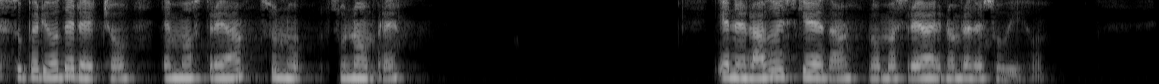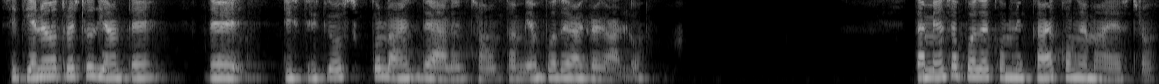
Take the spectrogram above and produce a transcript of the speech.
superior derecho le mostré su, su nombre. Y en el lado izquierdo lo mostré el nombre de su hijo. Si tiene otro estudiante de distrito escolar de Allentown, también puede agregarlo. También se puede comunicar con el maestro.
